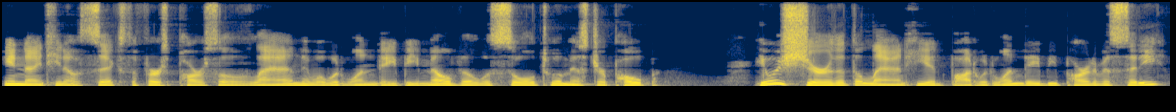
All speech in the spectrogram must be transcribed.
In 1906, the first parcel of land in what would one day be Melville was sold to a Mr. Pope. He was sure that the land he had bought would one day be part of a city.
